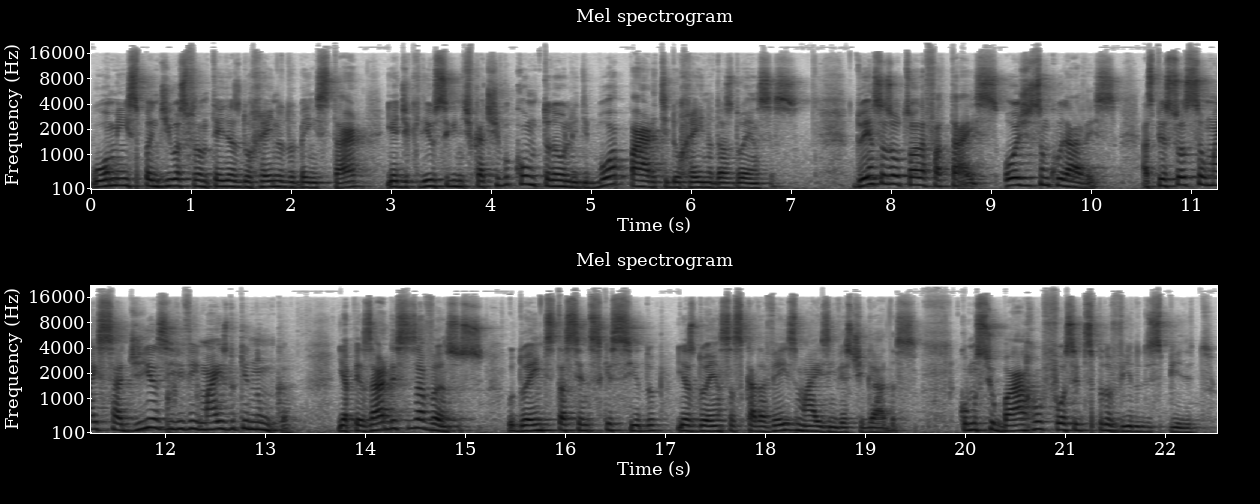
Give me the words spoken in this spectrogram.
O homem expandiu as fronteiras do reino do bem-estar e adquiriu significativo controle de boa parte do reino das doenças. Doenças outrora fatais, hoje são curáveis. As pessoas são mais sadias e vivem mais do que nunca. E apesar desses avanços, o doente está sendo esquecido e as doenças cada vez mais investigadas, como se o barro fosse desprovido de espírito.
